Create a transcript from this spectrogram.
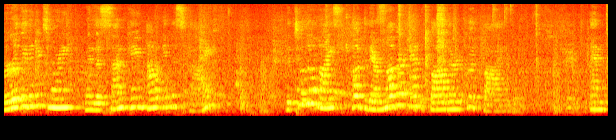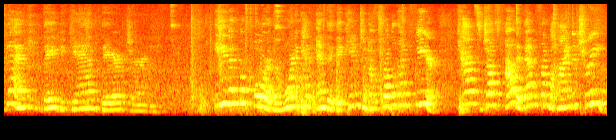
early the next morning, when the sun came out in the sky, the two little mice hugged their mother and father goodbye. And then they began their journey. Even before the morning had ended, they came to know trouble and fear. Cats jumped out at them from behind a tree.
